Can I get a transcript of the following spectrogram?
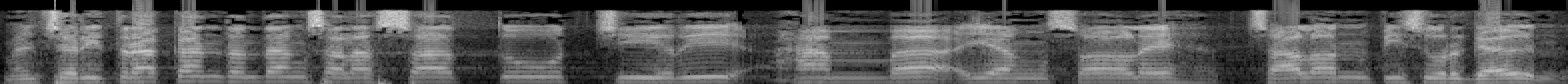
menceritakan tentang salah satu ciri hamba yang soleh calon pisurgaun.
